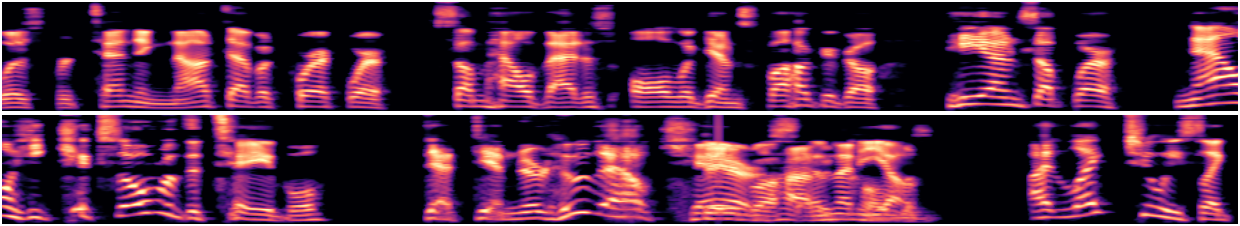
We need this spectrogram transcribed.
was pretending not to have a quirk where somehow that is all against Bakugo. He ends up where now he kicks over the table. That damn nerd, who the hell cares? And then he yells. I like too, he's like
